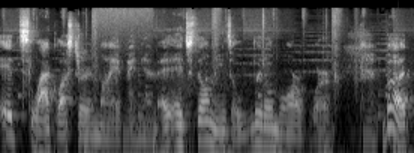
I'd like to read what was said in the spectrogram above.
it's lackluster in my opinion. It still needs a little more work. But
